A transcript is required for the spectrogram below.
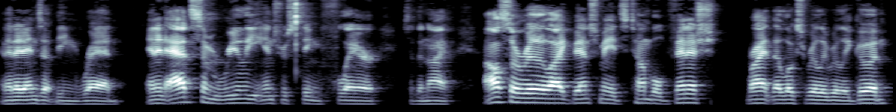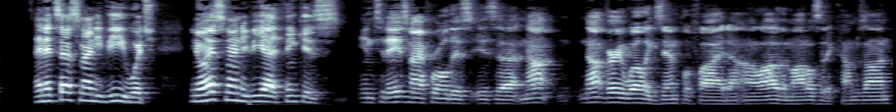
and that it ends up being red and it adds some really interesting flair to the knife. I also really like Benchmade's tumbled finish, right? That looks really, really good. And it's S90V, which, you know, S90V I think is, in today's knife world, is is uh, not not very well exemplified on a lot of the models that it comes on.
